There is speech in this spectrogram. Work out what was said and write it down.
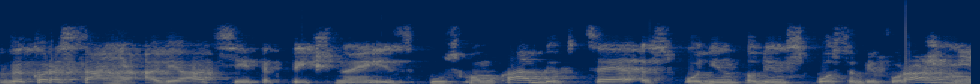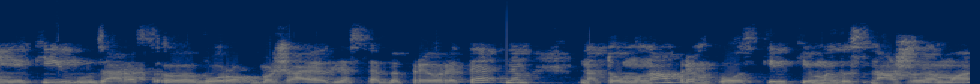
Використання авіації тактичної із пуском кабів це один, один з способів ураження, який зараз е, ворог вважає для себе пріоритетним на тому напрямку, оскільки ми виснажуємо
